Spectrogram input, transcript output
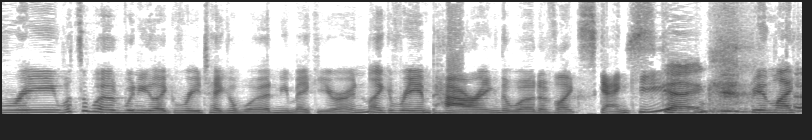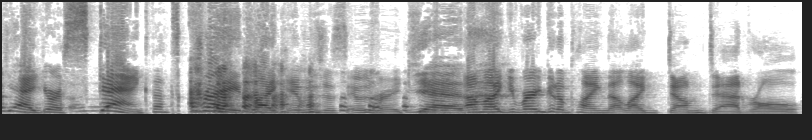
re what's the word when you like retake a word and you make it your own like re-empowering the word of like skanky Skank. being like, "Yeah, you're a skank. That's great." Like it was just, it was very cute. Yes. I'm like, you're very good at playing that like dumb dad role,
